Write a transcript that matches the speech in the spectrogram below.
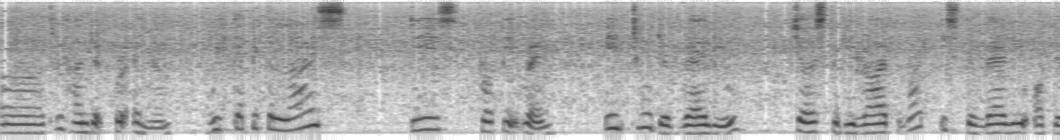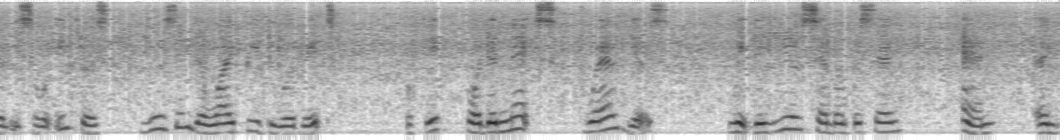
uh, 300 per annum, we capitalize this profit rent into the value just to derive what is the value of the leasehold interest using the YP dual rate okay, for the next 12 years with the yield 7% and, and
